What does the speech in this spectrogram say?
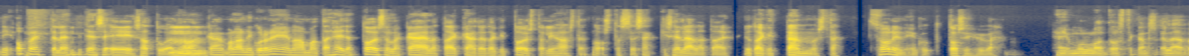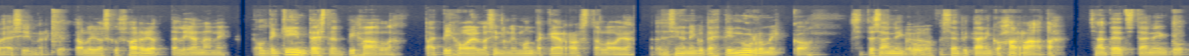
Niin opettele, että miten se ei satu. Että Mm. ala, käy, ala niinku reenaamaan tai heitä toisella käellä tai käytä jotakin toista lihasta, että nosta se säkki selällä tai jotakin tämmöistä. Se oli niinku tosi hyvä. Hei, mulla on tuosta kanssa elävä esimerkki, että oli joskus harjoittelijana, niin oltiin kiinteistön pihalla tai pihoilla, siinä oli monta kerrostaloa ja siinä niin kuin tehtiin nurmikkoa. Sitten sä, niin kuin, Joo. se pitää niin kuin harata. Sä teet sitä niin kuin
